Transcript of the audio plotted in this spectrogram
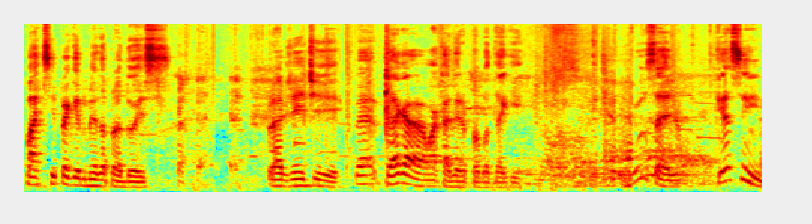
Participe aqui no Mesa para Dois. Pra gente. Pega uma cadeira para botar aqui. Viu, Sérgio? Porque assim,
